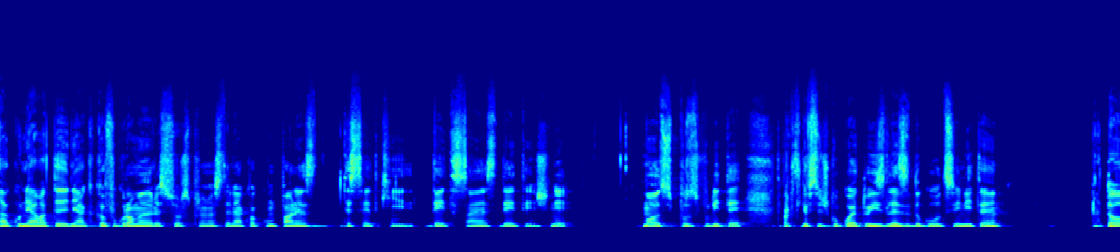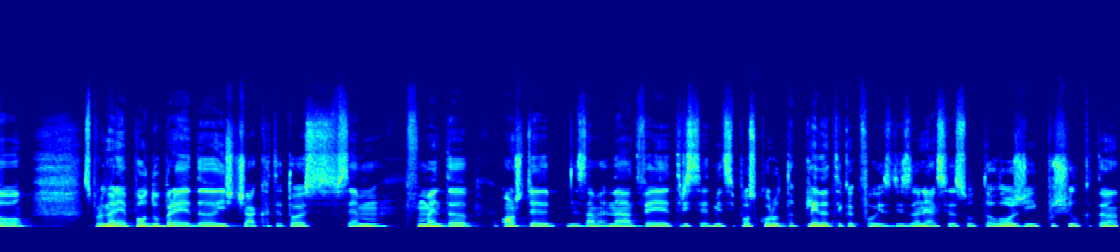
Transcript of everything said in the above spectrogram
ако нямате някакъв огромен ресурс, примерно сте някаква компания с десетки data science, data engineer, може да си позволите да всичко, което излезе да го оцените, то според мен е по-добре да изчакате. Тоест, съвсем в момента още, не знам, една, две, три седмици, по-скоро да гледате какво излиза, някакси да се оталожи пошилката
